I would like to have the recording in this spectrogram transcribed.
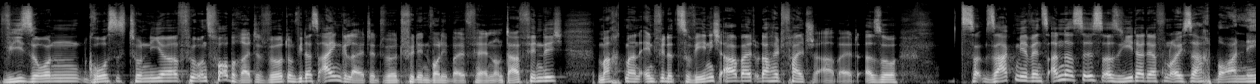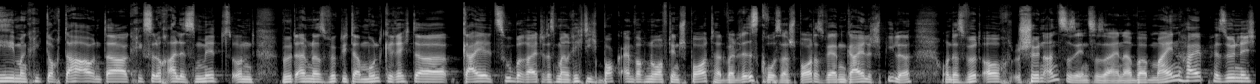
wie so ein großes Turnier für uns vorbereitet wird und wie das eingeleitet wird für den Volleyball-Fan. Und da finde ich, macht man entweder zu wenig Arbeit oder halt falsche Arbeit. Also sag mir, wenn es anders ist, also jeder, der von euch sagt, boah, nee, man kriegt doch da und da, kriegst du doch alles mit und wird einem das wirklich da mundgerechter geil zubereitet, dass man richtig Bock einfach nur auf den Sport hat, weil das ist großer Sport, das werden geile Spiele und das wird auch schön anzusehen zu sein. Aber mein Hype persönlich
